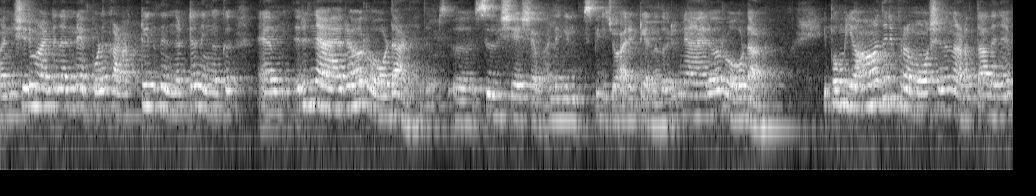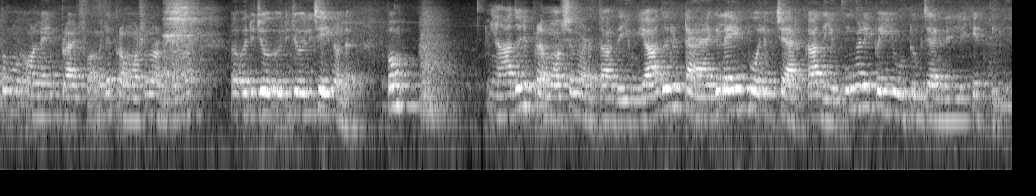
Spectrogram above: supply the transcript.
മനുഷ്യരുമായിട്ട് തന്നെ എപ്പോഴും കണക്ട് ചെയ്ത് നിന്നിട്ട് നിങ്ങൾക്ക് ഒരു നാരോ റോഡാണ് ഇത്. സുവിശേഷം അല്ലെങ്കിൽ സ്പിരിച്വാലിറ്റി എന്നത് ഒരു നാരോ റോഡാണ് ഇപ്പം യാതൊരു പ്രൊമോഷനും നടത്താതെ ഞാൻ ഇപ്പം ഓൺലൈൻ പ്ലാറ്റ്ഫോമിൽ പ്രൊമോഷൻ നടത്തുന്ന ഒരു ജോ ഒരു ജോലി ചെയ്യുന്നുണ്ട്. അപ്പം യാതൊരു പ്രമോഷൻ നടത്താതെയും യാതൊരു ടാഗ് ലൈൻ പോലും ചേർക്കാതെയും നിങ്ങളിപ്പോൾ ഈ യൂട്യൂബ് ചാനലിലേക്ക് എത്തിയില്ലേ?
